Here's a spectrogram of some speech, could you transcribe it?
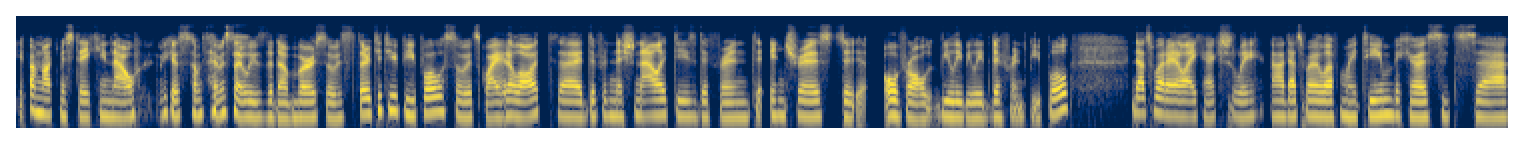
if I'm not mistaken now, because sometimes I lose the number, so it's 32 people. So, it's quite a lot. Uh, different nationalities, different interests, uh, overall, really, really different people that's what I like actually. Uh, that's why I love my team because it's uh,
